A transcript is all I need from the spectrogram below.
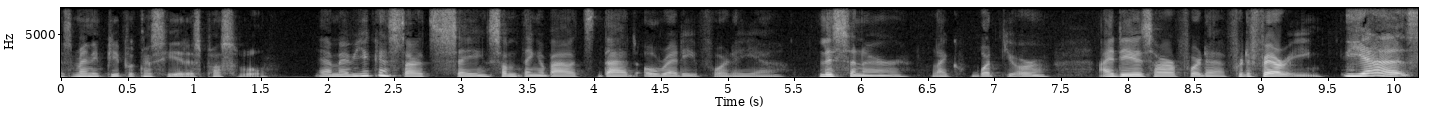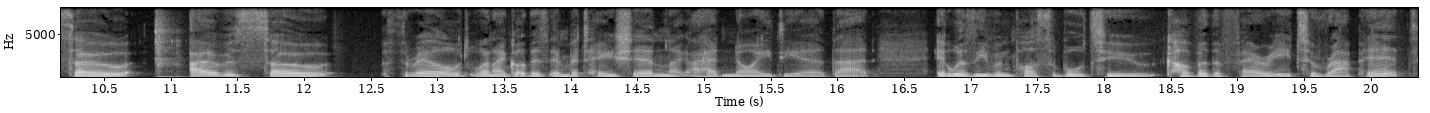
as many people can see it as possible. Yeah, maybe you can start saying something about that already for the uh, listener, like what your ideas are for the for the ferry. Yeah, so I was so thrilled when I got this invitation. Like, I had no idea that it was even possible to cover the ferry, to wrap it.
